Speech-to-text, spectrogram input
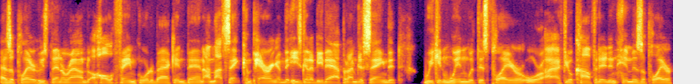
As a player who's been around a Hall of Fame quarterback in Ben. I'm not saying comparing him that he's going to be that, but I'm just saying that we can win with this player, or I feel confident in him as a player.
